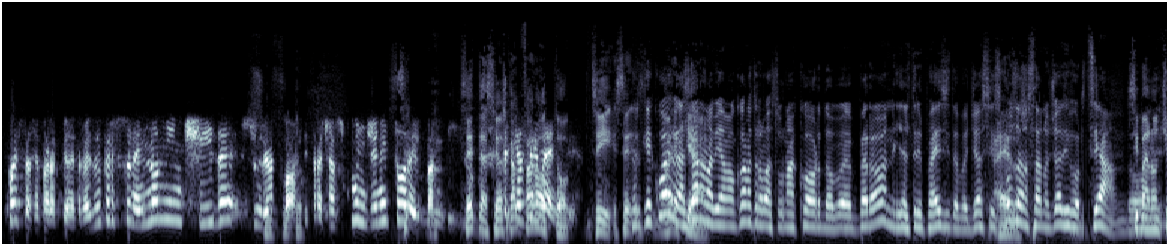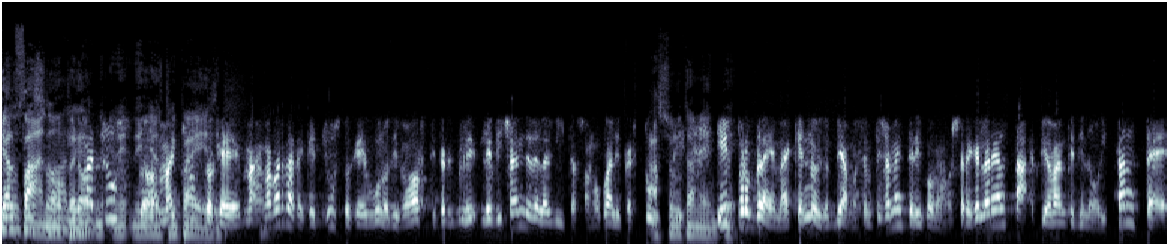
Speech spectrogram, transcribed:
questa separazione tra le due persone non incide sui Sul rapporti futuro. tra ciascun genitore e il bambino. Senta, signor Perché Scalfarotto, altrimenti- sì, se- Perché qua in realtà chiaro. non abbiamo ancora trovato un accordo, eh, però negli altri paesi dove già si Eh, sposano so. stanno già divorziando. Sì, ma non i c'è Alfano, però, ma giusto, negli altri ma, è giusto paesi. che, ma, ma guardate che è giusto che uno divorzi, per- le, le vicende della vita sono uguali per tutti. Assolutamente. Il problema è che noi dobbiamo semplicemente riconoscere che la realtà è più avanti di noi, tant'è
